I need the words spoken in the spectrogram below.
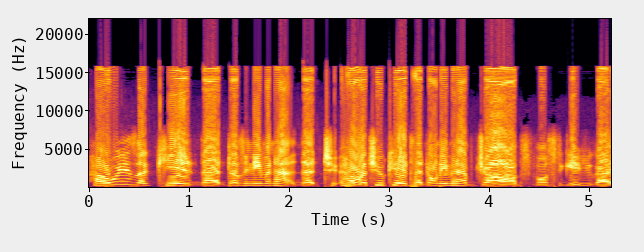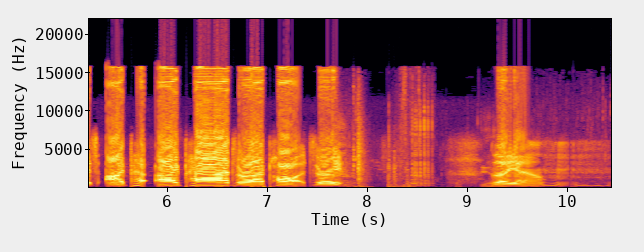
How is a kid that doesn't even have that? Two, how are two kids that don't even have jobs supposed to give you guys iPad, iPads or iPods, right? Yeah. So, yeah.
